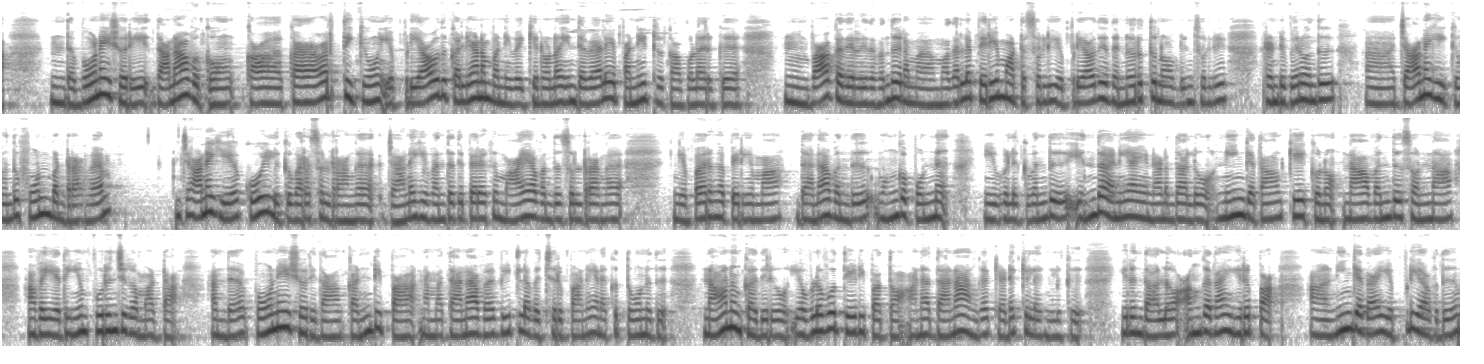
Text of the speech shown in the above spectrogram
இந்த புவனேஸ்வரி தனாவுக்கும் கா கார்த்திக்கும் எப்படியாவது கல்யாணம் பண்ணி வைக்கணும்னு இந்த வேலையை பண்ணிகிட்ருக்கா இருக்கா. போல இருக்குது வா கதிர் இதை வந்து நம்ம முதல்ல பெரியம்மாட்ட சொல்லி எப்படியாவது இதை நிறுத்தணும் அப்படின்னு சொல்லி ரெண்டு பேரும் வந்து ஜானகிக்கு வந்து ஃபோன் பண்ணுறாங்க ஜானகியை கோயிலுக்கு வர சொல்கிறாங்க ஜானகி வந்தது பிறகு மாயா வந்து சொல்கிறாங்க இங்கே பாருங்க பெரியம்மா தனா வந்து உங்கள் பொண்ணு. இவளுக்கு வந்து எந்த அநியாயம் நடந்தாலும் நீங்கள் தான் கேட்கணும். நான் வந்து சொன்னால் அவள் எதையும் புரிஞ்சுக்க மாட்டான் அந்த புவனேஸ்வரி தான் கண்டிப்பாக நம்ம தனாவை வீட்டில் வச்சுருப்பான்னு எனக்கு தோணுது. நானும் கதிரும் எவ்வளவோ தேடி பார்த்தோம். ஆனால் தனா அங்கே கிடைக்கல எங்களுக்கு. இருந்தாலும் அங்கே தான் இருப்பாள் நீங்கள் தான் எப்படியாவது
